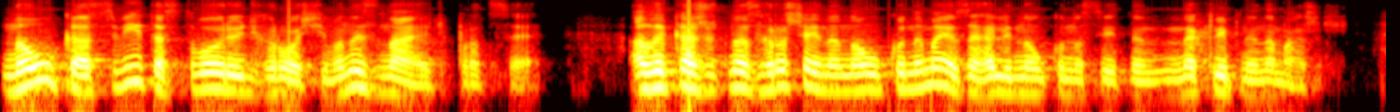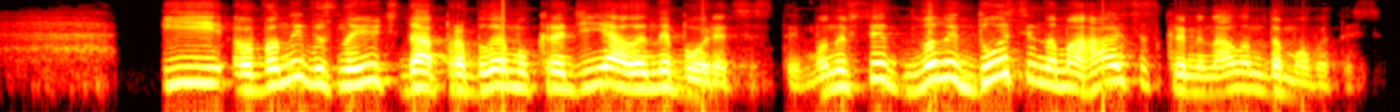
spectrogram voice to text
наука, освіта створюють гроші. Вони знають про це. Але кажуть, у нас грошей на науку немає, взагалі науку на світ на хліб не намажеш. І вони визнають да, проблему крадія, але не борються з тим. Вони все, вони досі намагаються з криміналом домовитись.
